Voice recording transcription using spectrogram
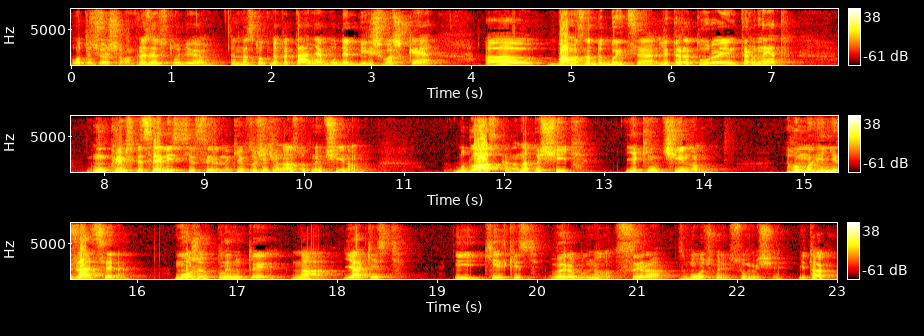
От і що ж вам призив студію. Наступне питання буде більш важке. Вам знадобиться література і інтернет, ну, крім спеціалістів сирників. Звучить вона наступним чином. Будь ласка, напишіть, яким чином гомогенізація може вплинути на якість і кількість виробленого сира з молочної суміші. І так,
